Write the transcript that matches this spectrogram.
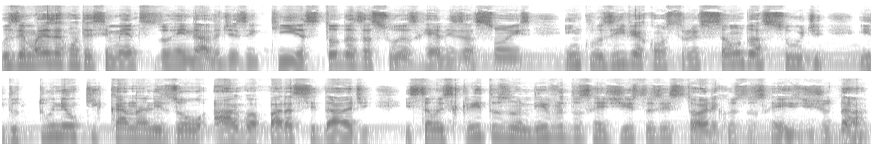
Os demais acontecimentos do reinado de Ezequias, todas as suas realizações, inclusive a construção do açude e do túnel que canalizou água para a cidade, estão escritos no livro dos registros históricos dos reis de Judá.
